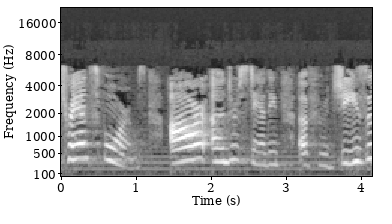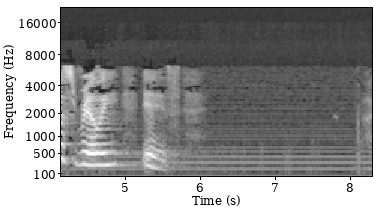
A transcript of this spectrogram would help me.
transforms our understanding of who Jesus really is a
